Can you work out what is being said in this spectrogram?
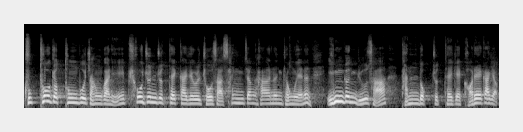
국토교통부 장관이 표준주택 가격을 조사 상정하는 경우에는 인근 유사 단독주택의 거래 가격,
